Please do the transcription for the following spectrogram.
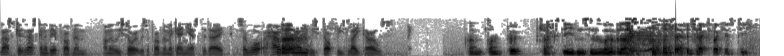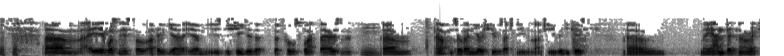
That's cause that's going to be a problem. I mean, we saw it was a problem again yesterday. So what? How, how Um, do we stop these late goals? Um, don't put Jack Stevens in the lineup. No. Jack fucking Stevens. um, it wasn't his fault. I think, yeah, yeah it's Yoshida that, that falls flat there, isn't it? Hmm. Um, and up until then, Yoshi was actually actually really good. Um, and Bednarek,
